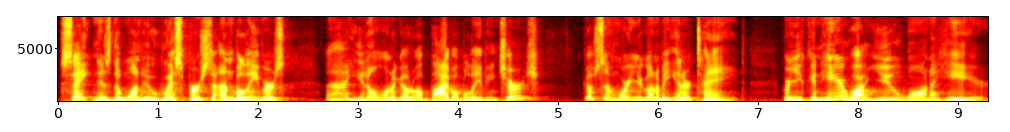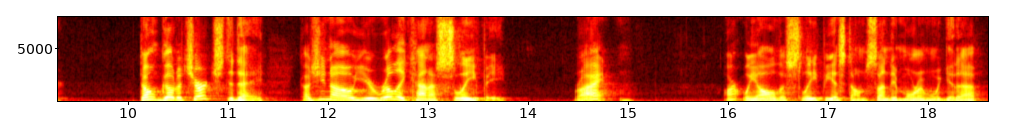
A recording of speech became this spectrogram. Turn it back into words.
Satan is the one who whispers to unbelievers, ah, You don't want to go to a Bible believing church. Go somewhere you're going to be entertained, where you can hear what you want to hear. Don't go to church today because you know you're really kind of sleepy, right? Aren't we all the sleepiest on Sunday morning when we get up?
